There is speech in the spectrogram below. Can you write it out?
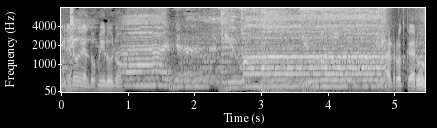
vinieron en el 2001. You are, you are. Al Rotcarú.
